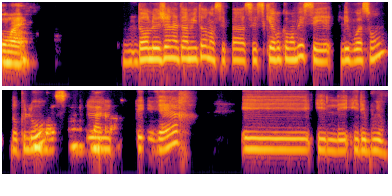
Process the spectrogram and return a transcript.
Ouais. Dans le jeûne intermittent, non, c'est pas. C'est ce qui est recommandé, c'est les boissons, donc l'eau, le thé vert et, et, les, et les bouillons.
